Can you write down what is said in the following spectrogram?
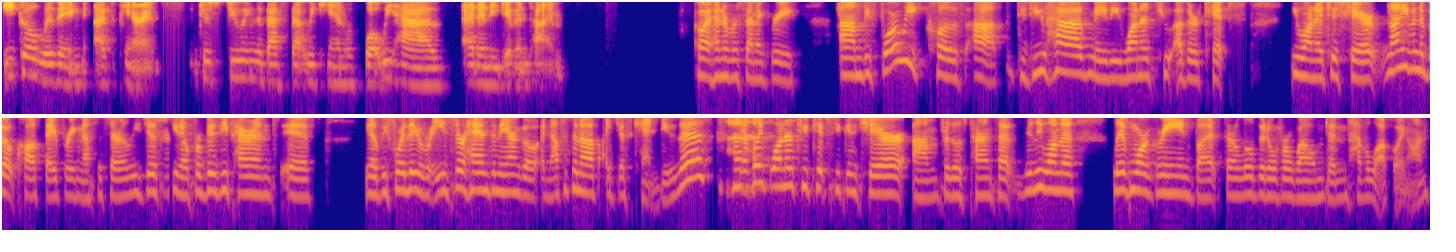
eco living as parents, just doing the best that we can with what we have at any given time. Oh, I 100% agree. Um, before we close up, did you have maybe one or two other tips you wanted to share? Not even about cloth diapering necessarily, just, you know, for busy parents, if, you know, before they raise their hands in the air and go, enough is enough, I just can't do this. Do you have like one or two tips you can share um, for those parents that really want to live more green, but they're a little bit overwhelmed and have a lot going on?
